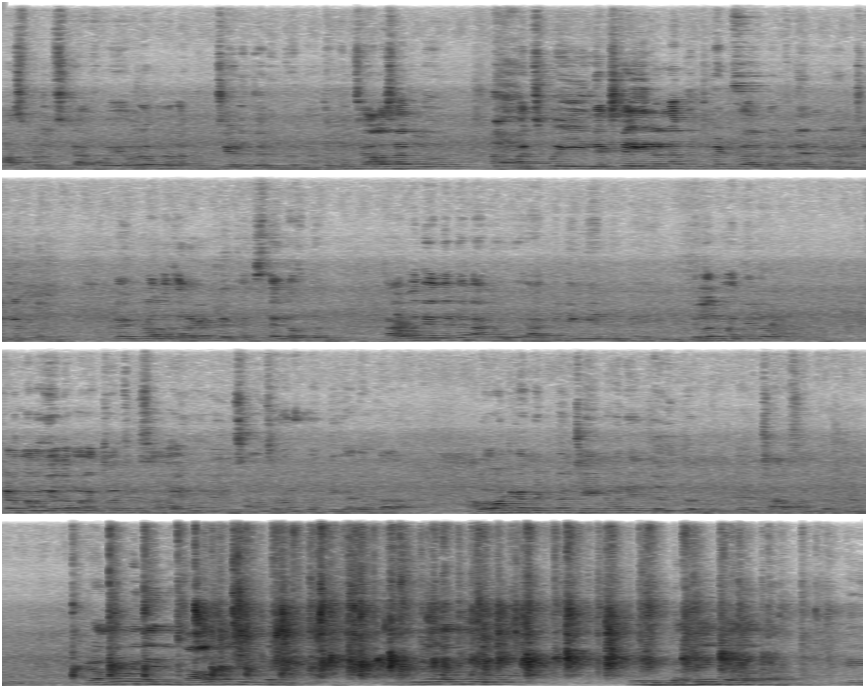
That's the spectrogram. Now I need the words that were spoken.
హాస్పిటల్స్ కాకపోయి ఎవరో ఒకరు అలా గుర్తు చేయడం జరుగుతుంది. అంతకుముందు చాలాసార్లు మర్చిపోయి నెక్స్ట్ ఇయర్ అన్నా గుర్తుపెట్టుకోవాలి బర్త్డే అనుకున్నాను చిన్నప్పుడు. ఇప్పుడు ఇప్పుడు అలా జరగట్లేదు ఖచ్చితంగా అవుతుంది. కాకపోతే ఏంటంటే నాకు హ్యాపీ థింగ్ ఏంటంటే పిల్లల మధ్యలో ఇక్కడ మనం ఏదో మనకు తోచిన సహాయం అనేది సంవత్సరం కొద్ది అది ఒక అలవాటుగా పెట్టుకొని చేయడం అనేది జరుగుతుంది. దానికి చాలా సంతోషం నాకు. మీరందరూ నేను చాలా చెప్తాను పిల్లలందరూ పెద్ద అయిన తర్వాత మీరు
